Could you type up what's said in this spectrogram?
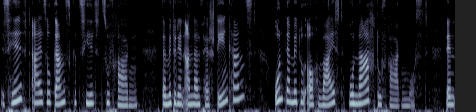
Es hilft also ganz gezielt zu fragen, damit du den anderen verstehen kannst und damit du auch weißt, wonach du fragen musst. Denn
